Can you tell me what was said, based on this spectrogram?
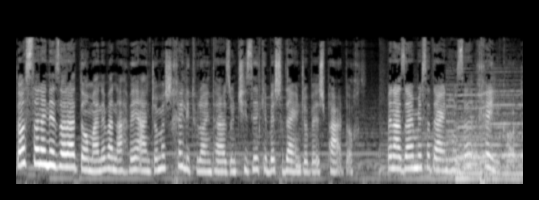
داستان نظارت دامنه و نحوه انجامش خیلی طولانی تر از اون چیزیه که بشه در اینجا بهش پرداخت. به نظر می‌رسه در این حوزه خیلی کار داریم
